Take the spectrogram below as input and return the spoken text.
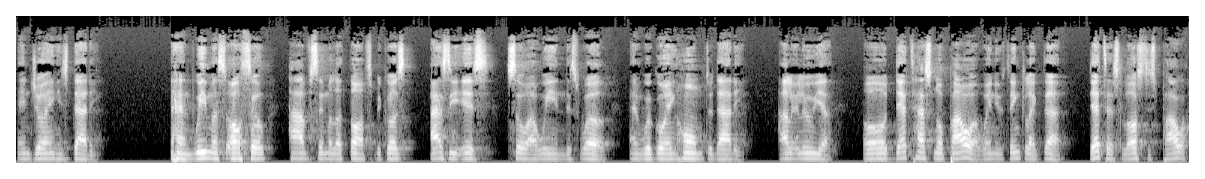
enjoying His daddy. And we must also have similar thoughts because as He is, so are we in this world. And we're going home to daddy. Hallelujah. Oh, death has no power when you think like that. Death has lost its power.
